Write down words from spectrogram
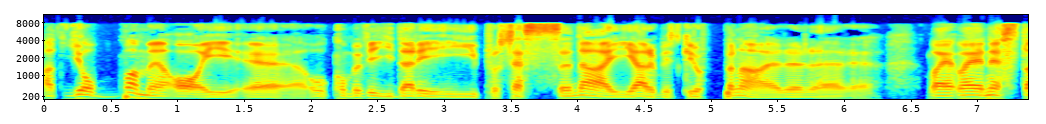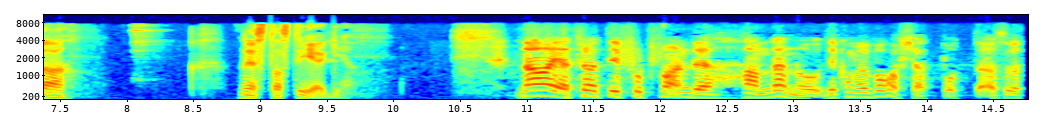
att jobba med AI eh, och kommer vidare i processerna i arbetsgrupperna? Eller, eller eh, vad, är, vad är nästa, nästa steg? Nej, jag tror att det fortfarande handlar nog, det kommer vara chatbot. Alltså,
